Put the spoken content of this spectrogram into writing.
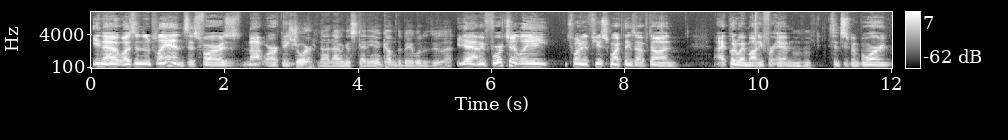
you know it wasn't in the plans as far as not working. Sure. Not having a steady income to be able to do that. Yeah, I mean, fortunately, it's one of the few smart things I've done. I put away money for him Mm-hmm. since he's been born,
